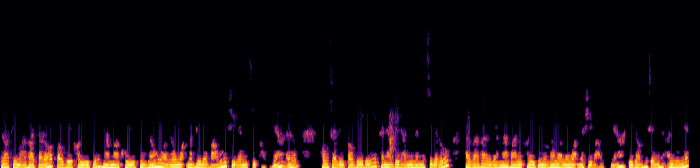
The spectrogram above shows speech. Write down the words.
ကျွန်တော်စီမှာကကြတော့ပေါက်ပေးခေါ်ယူခြင်းနာမခေါ်ယူခြင်းလုံးဝလုံးဝမပြုလုပ်ပါဘူးရှိလည်းမရှိပါဘူးခင်ဗျာအဲ့တော့ဖုန်းဆက်ပြီးပေါက်ပေးပြီးခဏပေးတာမျိုးလည်းမရှိကြလို့ Viber ကလည်းငါးပါးလေးခေါ်ယူခြင်းလုံးဝလုံးဝမရှိပါဘူးခင်ဗျာဒီတော့မျိုးစီများအနေနဲ့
